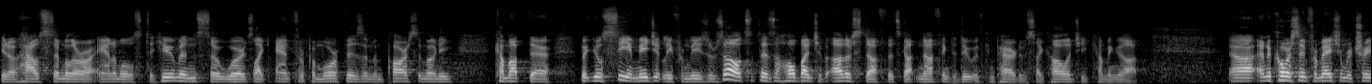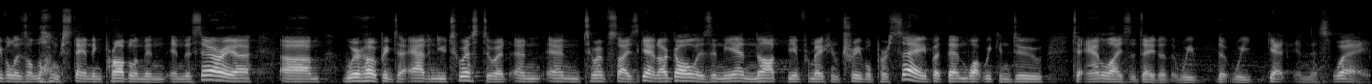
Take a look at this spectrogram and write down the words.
You know, how similar are animals to humans? So words like anthropomorphism and parsimony come up there. But you'll see immediately from these results that there's a whole bunch of other stuff that's got nothing to do with comparative psychology coming up. Uh, and of course, information retrieval is a long-standing problem in, in this area. Um, we're hoping to add a new twist to it. And, and to emphasize again, our goal is in the end not the information retrieval per se, but then what we can do to analyze the data that we, that we get in this way.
